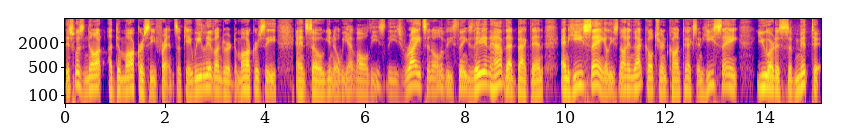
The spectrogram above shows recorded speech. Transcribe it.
this was not a democracy, friends. Okay, we live under a democracy, and so you know we have all these these rights and all of these things. They didn't have that back then, and he's saying, at least not in that culture and context, and he's saying you are to submit to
